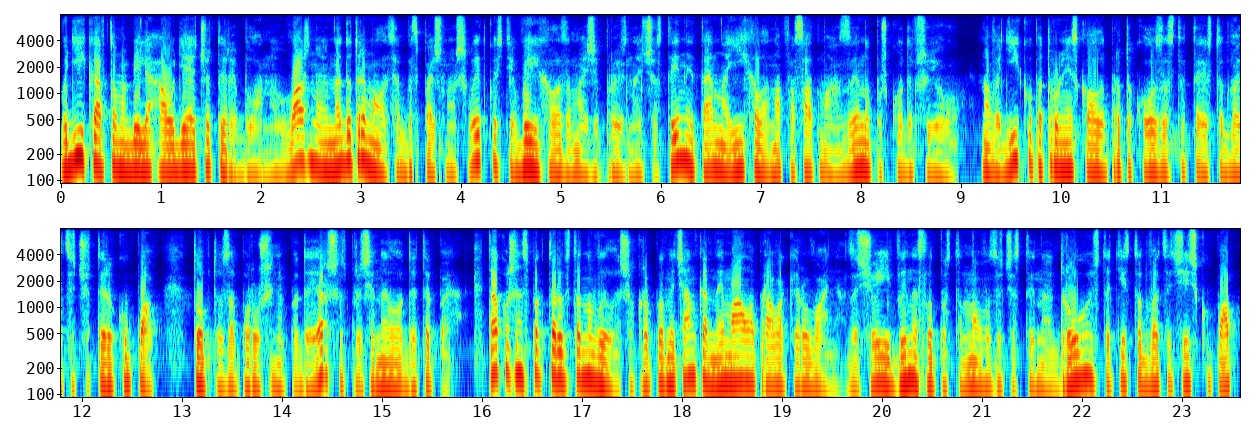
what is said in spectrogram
Водійка автомобіля Audi a 4 була неуважною, не дотрималася безпечної швидкості, виїхала за межі проїзної частини та наїхала на фасад магазину, пошкодивши його. На водійку патрульні склали протокол за статтею 124 КУПАП, тобто за порушення ПДР, що спричинило ДТП. Також інспектори встановили, що кропивничанка не мала права керування, за що їй винесли постанову за частиною 2 статті 126 КУПАП,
